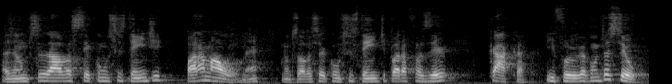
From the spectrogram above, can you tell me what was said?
Mas não precisava ser consistente para mal, né? Não precisava ser consistente para fazer caca. E foi o que aconteceu.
